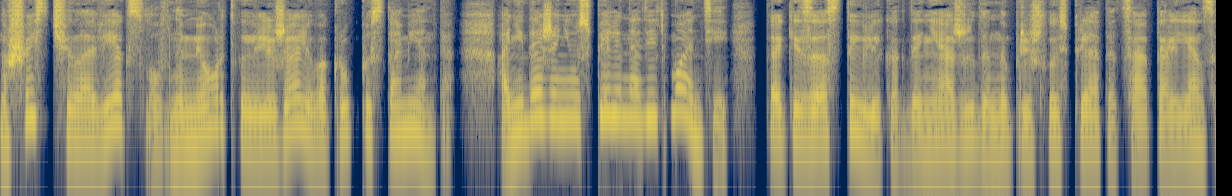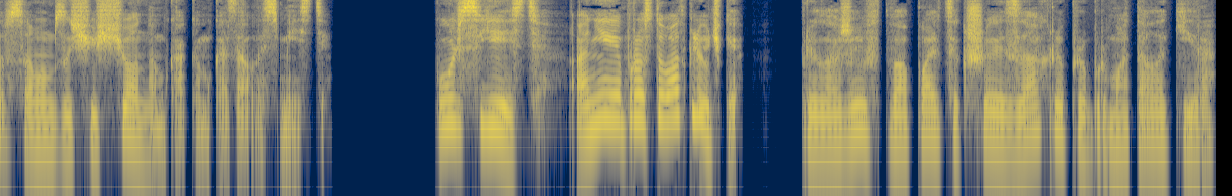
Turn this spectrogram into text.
Но шесть человек, словно мертвые, лежали вокруг постамента. Они даже не успели надеть мантии, так и застыли, когда неожиданно пришлось прятаться от альянса в самом защищенном, как им казалось, месте. «Пульс есть. Они просто в отключке», Приложив два пальца к шее Захры, пробормотала Кира.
